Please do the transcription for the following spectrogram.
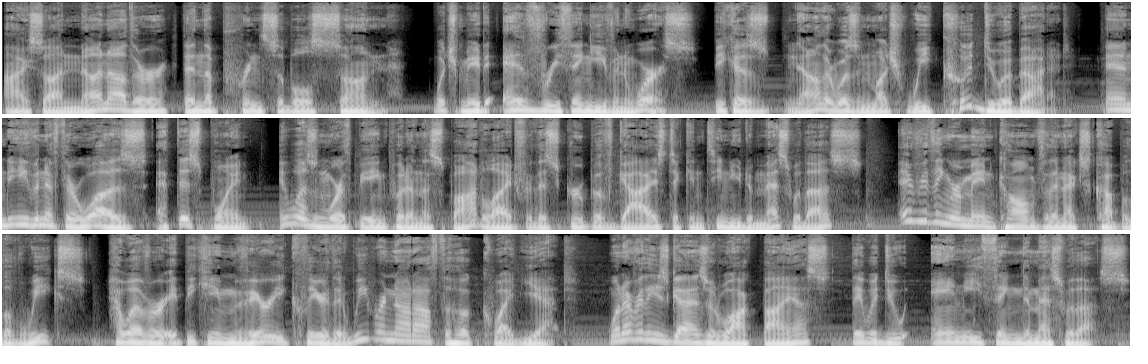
I saw none other than the principal's son, which made everything even worse because now there wasn't much we could do about it. And even if there was, at this point, it wasn't worth being put in the spotlight for this group of guys to continue to mess with us. Everything remained calm for the next couple of weeks. However, it became very clear that we were not off the hook quite yet. Whenever these guys would walk by us, they would do anything to mess with us.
